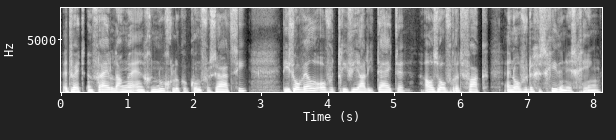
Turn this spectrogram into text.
Het werd een vrij lange en genoeglijke conversatie, die zowel over trivialiteiten als over het vak en over de geschiedenis ging.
